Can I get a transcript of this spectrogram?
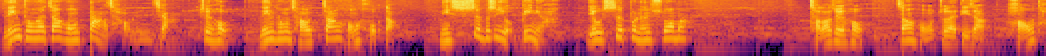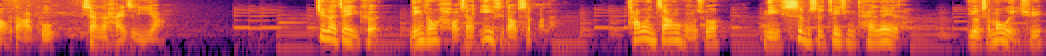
林童和张红大吵了一架，最后林童朝张红吼道：“你是不是有病啊？有事不能说吗？”吵到最后，张红坐在地上嚎啕大哭，像个孩子一样。就在这一刻，林童好像意识到什么了，他问张红说：“你是不是最近太累了？有什么委屈，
